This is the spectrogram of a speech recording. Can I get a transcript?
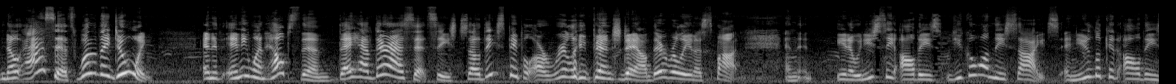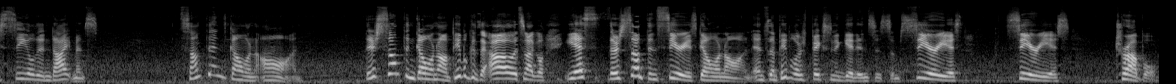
no assets. What are they doing? And if anyone helps them, they have their assets seized. So these people are really pinched down. They're really in a spot. And then, you know, when you see all these, you go on these sites and you look at all these sealed indictments, something's going on there's something going on. People can say, oh, it's not going. Yes, there's something serious going on. And some people are fixing to get into some serious, serious trouble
